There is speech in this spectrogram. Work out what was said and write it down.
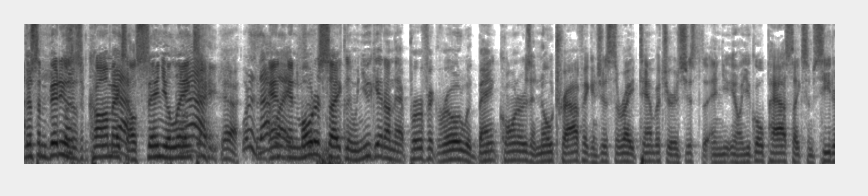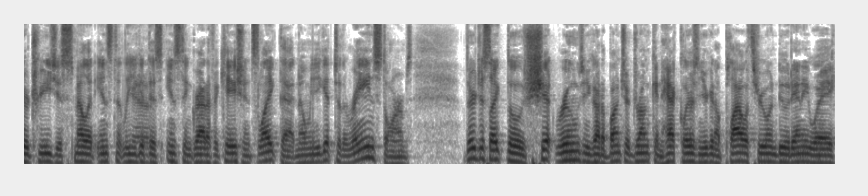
there's some videos, there's some comics. Yeah. I'll send you links. Yeah. Yeah. What is that and, like? And motorcycling, when you get on that perfect road with bank corners and no traffic and just the right temperature, it's just and you, you know you go past like some cedar trees, you smell it instantly. You get this instant gratification. It's like that. Now, when you get to the rainstorms. They're just like those shit rooms. You got a bunch of drunken hecklers, and you're going to plow through and do it anyway.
